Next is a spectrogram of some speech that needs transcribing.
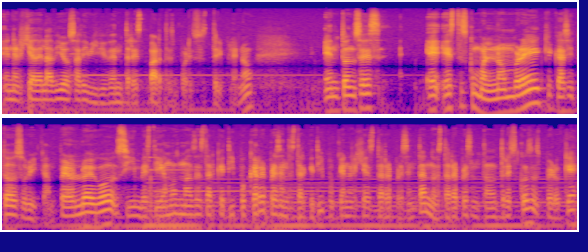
energía de la diosa dividida en tres partes, por eso es triple, ¿no? Entonces, este es como el nombre que casi todos ubican, pero luego si investigamos más de este arquetipo, ¿qué representa este arquetipo? ¿Qué energía está representando? Está representando tres cosas, pero ¿qué?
